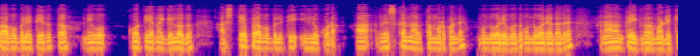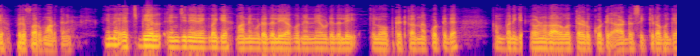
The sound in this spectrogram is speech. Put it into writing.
ಪ್ರಾಬಬಿಲಿಟಿ ಇರುತ್ತೋ ನೀವು ಕೋಟಿಯನ್ನ ಗೆಲ್ಲೋದು ಅಷ್ಟೇ ಪ್ರಾಬಬಿಲಿಟಿ ಇಲ್ಲೂ ಕೂಡ. ಆ ರಿಸ್ಕ್ ಅನ್ನ ಅರ್ಥ ಮಾಡ್ಕೊಂಡೆ ಮುಂದುವರಿಬಹುದು ಮುಂದುವರಿಯೋದಾದ್ರೆ ನಾನಂತೂ ಇಗ್ನೋರ್ ಮಾಡ್ಲಿಕ್ಕೆ ಪ್ರಿಫರ್ ಮಾಡ್ತೀನಿ. ಇನ್ನು ಎಚ್ ಬಿ ಎಲ್ ಎಂಜಿನಿಯರಿಂಗ್ ಬಗ್ಗೆ ಮಾರ್ನಿಂಗ್ ವಿಡಿಯೋದಲ್ಲಿ ಹಾಗೂ ನಿನ್ನೆ ವಿಡಿಯೋದಲ್ಲಿ ಕೆಲವು ಅಪ್ಡೇಟ್ ಗಳನ್ನ ಕೊಟ್ಟಿದೆ. ಕಂಪನಿಗೆ ಏಳ್ನೂರ ಅರವತ್ತೆರಡು ಕೋಟಿ ಆರ್ಡರ್ ಸಿಕ್ಕಿರೋ ಬಗ್ಗೆ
